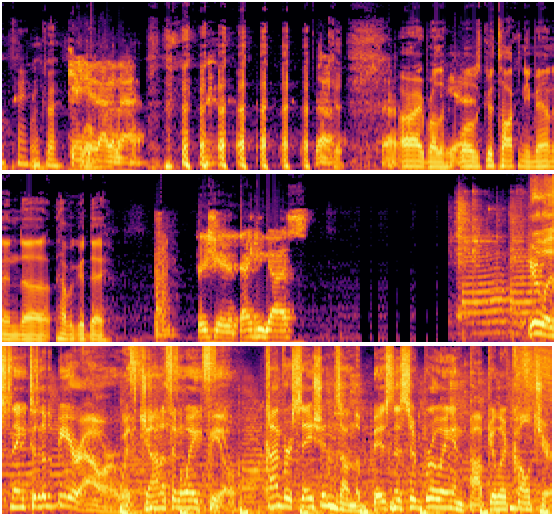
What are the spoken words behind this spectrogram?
Okay. Okay. Can't Well, get out of that. so, so, All right, brother. Yeah. Well, it was good talking to you, man, and uh, have a good day. appreciate it. Thank you guys. You're listening to the Beer Hour with Jonathan Wakefield. Conversations on the business of brewing and popular culture.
